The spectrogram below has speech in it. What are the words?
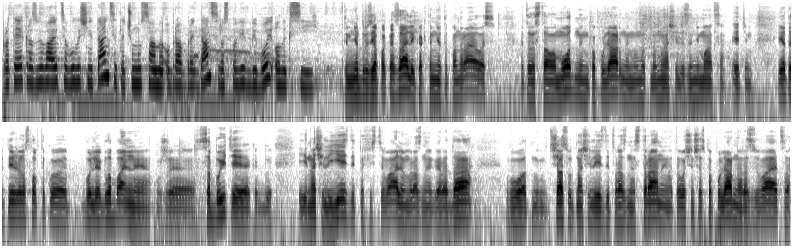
Про те, як розвиваються вуличні танці та чому саме обрав брейкданс, розповів бібой Олексій. Это мне друзья показали, как-то мне это понравилось. Это стало модным, популярным, и вот мы начали заниматься этим. И это переросло в такое более глобальное уже событие, как бы, и начали ездить по фестивалям в разные города. Вот. Ну, Сейчас вот начали ездить в разные страны, это очень сейчас популярно, развивается.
